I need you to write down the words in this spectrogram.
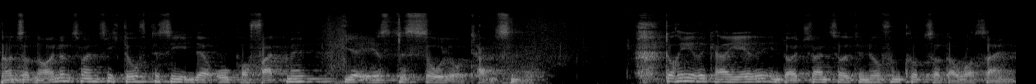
1929 durfte sie in der Oper Fatme ihr erstes Solo tanzen. Doch ihre Karriere in Deutschland sollte nur von kurzer Dauer sein.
